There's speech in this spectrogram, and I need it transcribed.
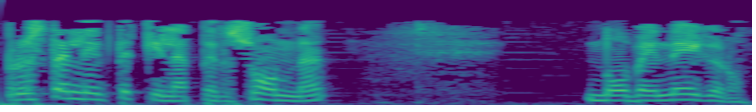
Pero es tan lente que la persona no ve negro.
